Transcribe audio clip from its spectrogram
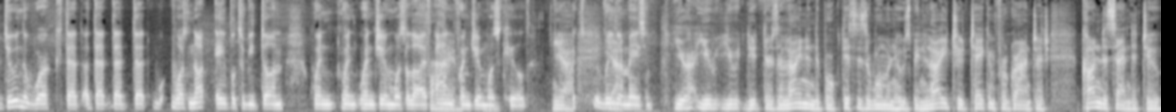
doing the work that that that that was not able to be done when when when Jim was alive and when Jim was killed. Yeah, it's really yeah. amazing. You, you, you, you, There's a line in the book. This is a woman who's been lied to, taken for granted, condescended to,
